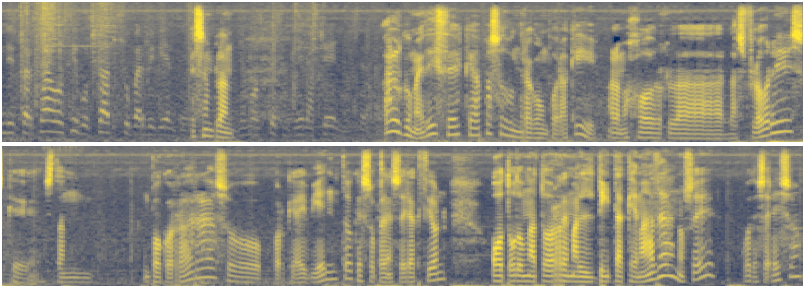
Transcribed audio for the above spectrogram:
Dispersaos y buscad supervivientes. Es en plan, algo me dice que ha pasado un dragón por aquí. A lo mejor la- las flores, que están un poco raras, o porque hay viento, que eso puede ser acción, o toda una torre maldita quemada, no sé, puede ser eso.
